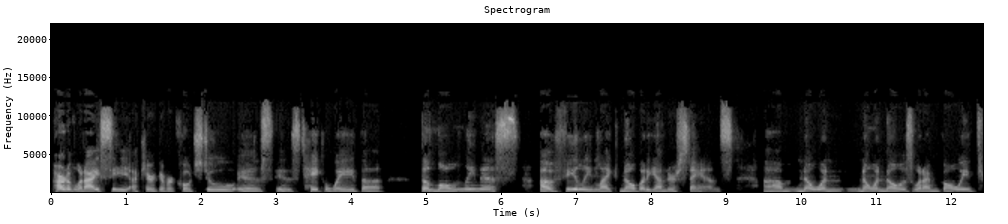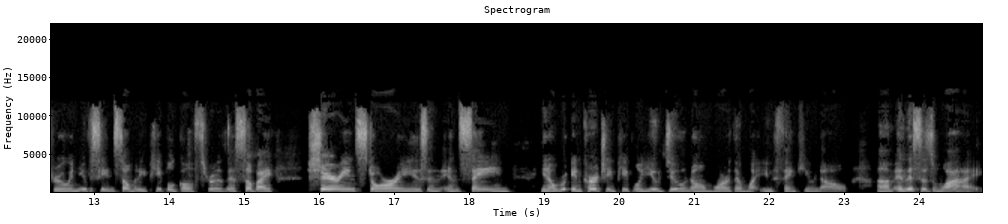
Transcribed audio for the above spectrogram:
part of what i see a caregiver coach do is is take away the the loneliness of feeling like nobody understands. Um, no one no one knows what i'm going through. And you've seen so many people go through this. So by sharing stories and, and saying you know, encouraging people, you do know more than what you think you know. Um, and this is why.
